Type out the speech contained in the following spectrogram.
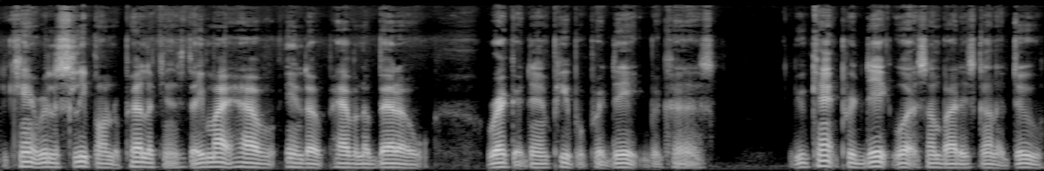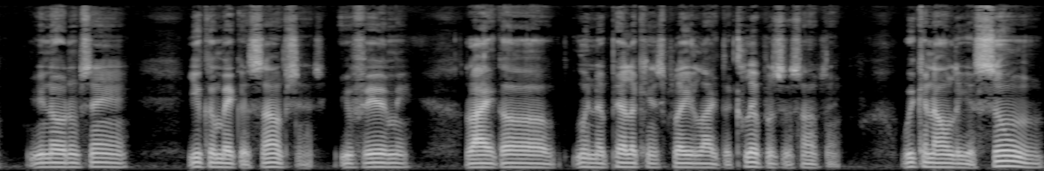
you can't really sleep on the Pelicans. They might have end up having a better record than people predict because you can't predict what somebody's gonna do. You know what I'm saying? You can make assumptions. You feel me? Like uh when the Pelicans play like the Clippers or something. We can only assume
